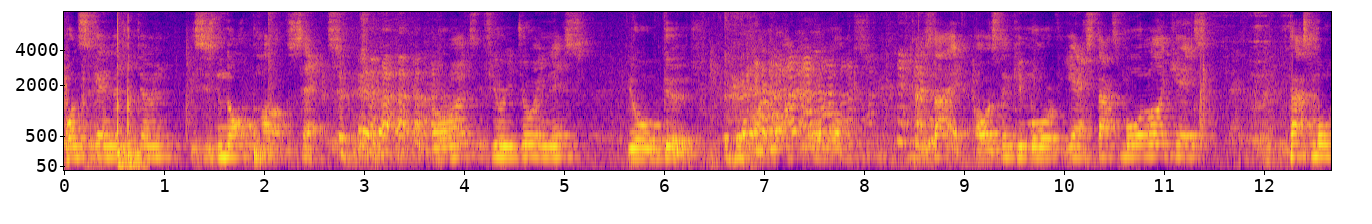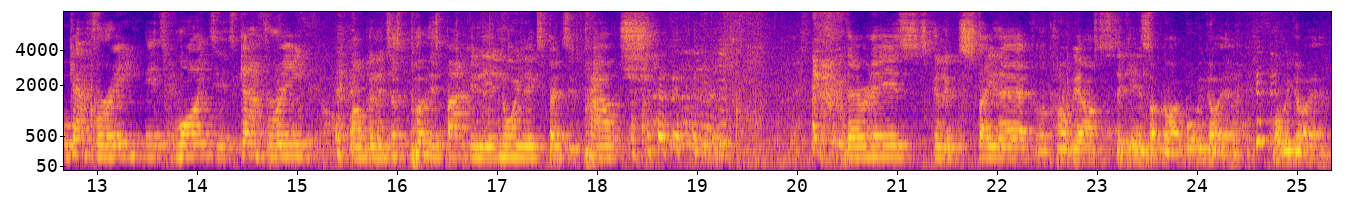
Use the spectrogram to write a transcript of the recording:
Once again, ladies and gentlemen, this is not part of the set. Alright, if you're enjoying this, you're good. I like it or not. Is that it? I was thinking more of, yes, that's more like it. That's more gaffery. It's white, it's gaffery. I'm going to just put this back in the annoyingly expensive pouch. There it is. It's going to stay there because I can't be asked to stick it inside. Right, what we got here? What we got here?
